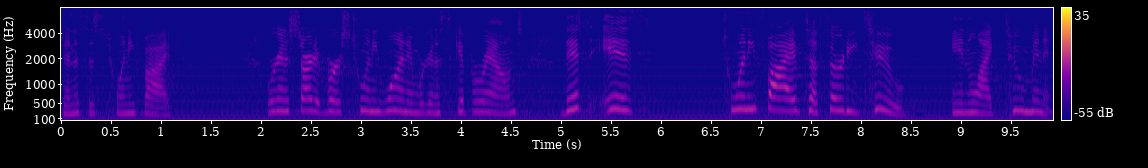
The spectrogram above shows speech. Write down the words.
Genesis 25. We're going to start at verse 21 and we're going to skip around. This is 25 to 32 in like two minutes.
